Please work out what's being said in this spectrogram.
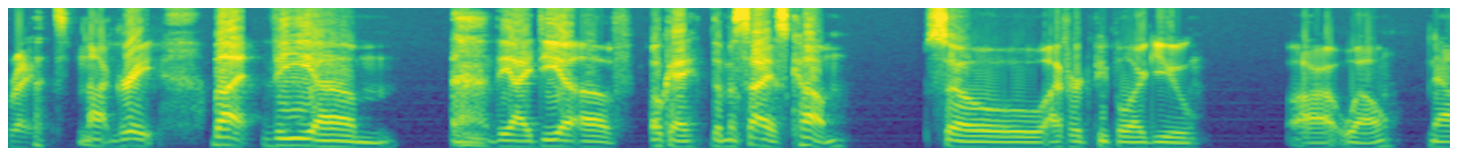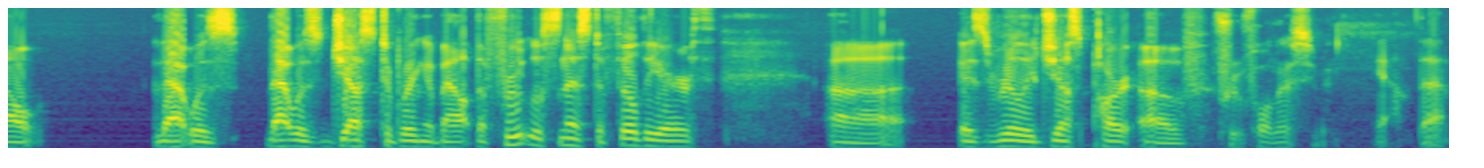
right that's not great. But the um, the idea of okay, the Messiah's come. So I've heard people argue, uh, well, now that was that was just to bring about the fruitlessness to fill the earth. Uh, is really just part of fruitfulness you mean. yeah that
